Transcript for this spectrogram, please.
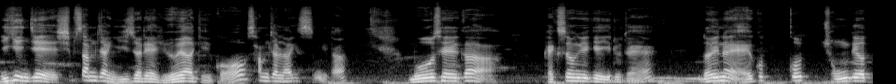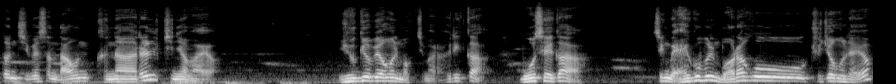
이게 이제 13장 2절의 요약이고 3절 하겠습니다. 모세가 백성에게 이르되 너희는 애굽 곧 종되었던 집에서 나온 그날을 기념하여 유교병을 먹지 마라. 그러니까 모세가 지금 애굽을 뭐라고 규정을 해요?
